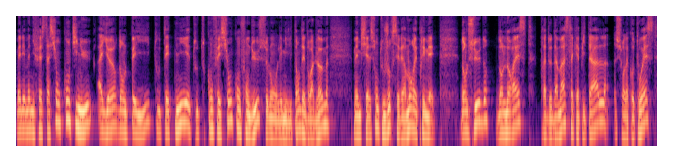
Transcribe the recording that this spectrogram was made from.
Mais les manifestations continuent ailleurs dans le pays, toute ethnie et toute confession confondues, selon les militants des droits de l'homme, même si elles sont toujours sévèrement réprimées. Dans le sud, dans le nord-est, près de Damas, la capitale, sur la côte ouest,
